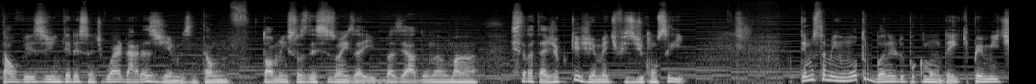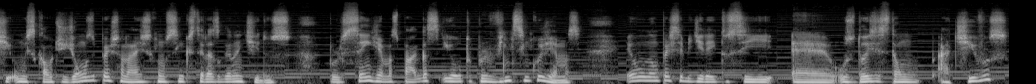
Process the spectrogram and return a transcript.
talvez seja interessante guardar as gemas. Então tomem suas decisões aí baseado numa estratégia, porque gema é difícil de conseguir. Temos também um outro banner do Pokémon Day que permite um scout de 11 personagens com 5 estrelas garantidos, por 100 gemas pagas e outro por 25 gemas. Eu não percebi direito se é, os dois estão ativos,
